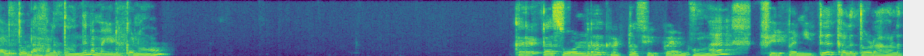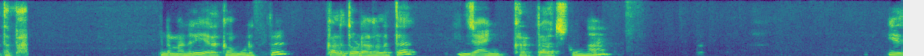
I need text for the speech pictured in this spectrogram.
கழுத்தோட அகலத்தை வந்து நம்ம எடுக்கணும். கரெக்டாக ஷோல்டரை கரெக்டாக ஃபிட் பண்ணிக்கோங்க. ஃபிட் பண்ணிட்டு கழுத்தோட அகலத்தை பா இந்த மாதிரி இறக்கம் கொடுத்து கழுத்தோட அகலத்தை ஜாயின் கரெக்டாக வச்சுக்கோங்க. இது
